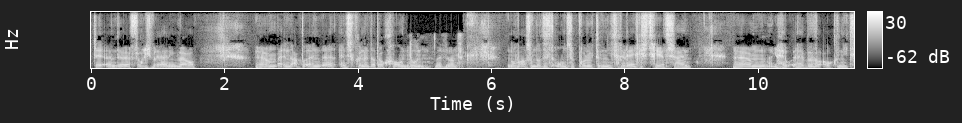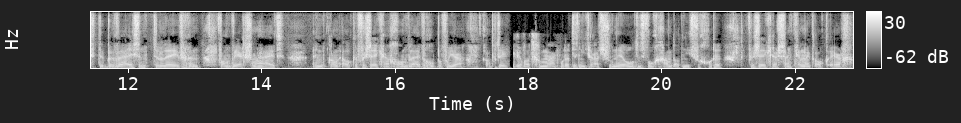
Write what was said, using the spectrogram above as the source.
de, en de fabrieksbereiding wel. Um, en, en, en, ze kunnen dat ook gewoon doen. Want nogmaals, omdat het onze producten niet geregistreerd zijn, um, hebben we ook niet de bewijzen te leveren van werkzaamheid. En kan elke verzekeraar gewoon blijven roepen van ja, apotheker wat gemaakt, maar dat is niet rationeel, dus we gaan dat niet vergoeden. Verzekeraars zijn kennelijk ook erg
